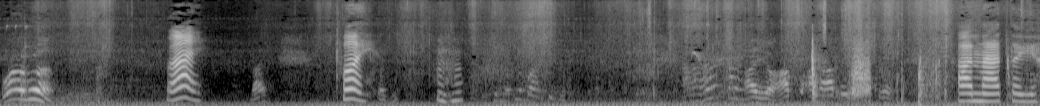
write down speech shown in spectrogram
Bora, Bruno! Vai. Vai? Foi. Uhum. Aí, ó, a, a nata aí. A nata aí.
